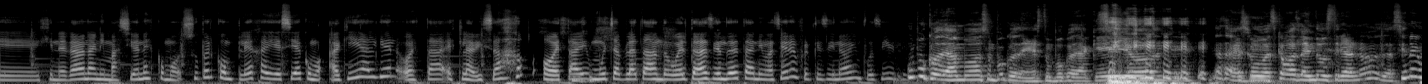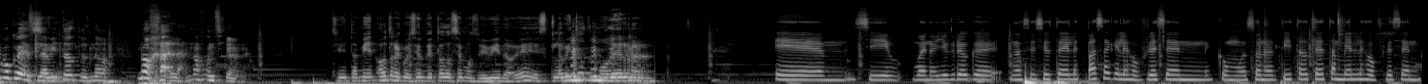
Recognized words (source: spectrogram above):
Eh, generaban animaciones como súper complejas y decía como aquí alguien o está esclavizado o está hay mucha plata dando vueltas haciendo estas animaciones porque si no es imposible. Un poco de ambos, un poco de esto, un poco de aquello. Ya sabes cómo es, cómo es la industria, ¿no? si no hay un poco de esclavitud, pues no, no jala, no funciona. Sí, también otra cuestión que todos hemos vivido, ¿eh? Esclavitud moderna. Eh, sí, bueno, yo creo que, no sé si a ustedes les pasa que les ofrecen, como son artistas, ustedes también les ofrecen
